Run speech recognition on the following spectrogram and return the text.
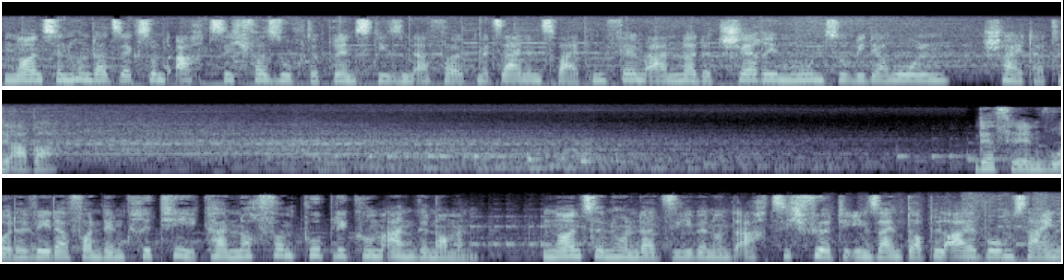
1986 versuchte Prince diesen Erfolg mit seinem zweiten Film Under the Cherry Moon zu wiederholen, scheiterte aber. Der Film wurde weder von den Kritikern noch vom Publikum angenommen. 1987 führte ihn sein Doppelalbum Sign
